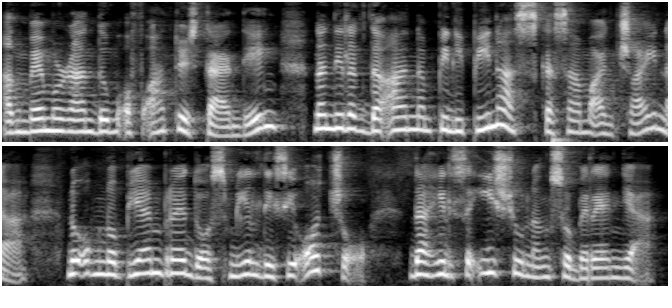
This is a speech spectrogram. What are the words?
ang Memorandum of Understanding na nilagdaan ng Pilipinas kasama ang China noong Nobyembre 2018 dahil sa isyu ng soberenya.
